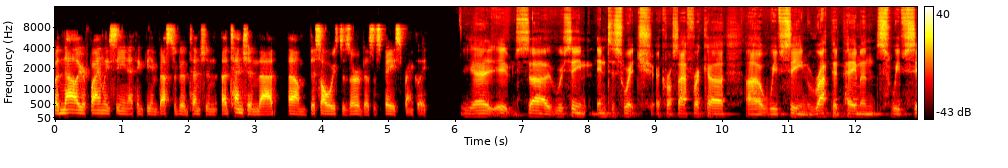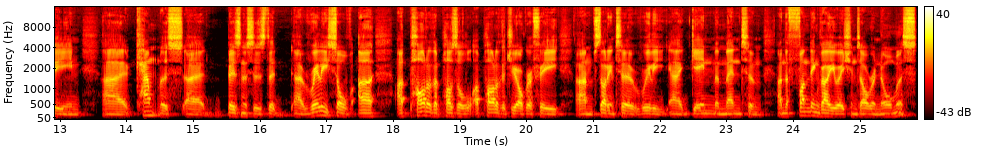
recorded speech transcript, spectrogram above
but now you're finally seeing i think the investor attention attention that um, this always deserved as a space frankly yeah, it's uh, we've seen InterSwitch across Africa. Uh, we've seen rapid payments. We've seen uh, countless uh, businesses that uh, really solve a, a, part of the puzzle, a part of the geography, um, starting to really uh, gain momentum. And the funding valuations are enormous,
